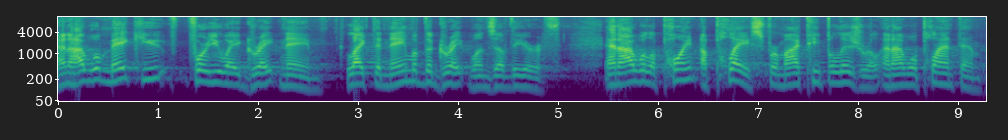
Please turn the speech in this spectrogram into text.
And I will make you for you a great name, like the name of the great ones of the earth. And I will appoint a place for my people Israel, and I will plant them,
